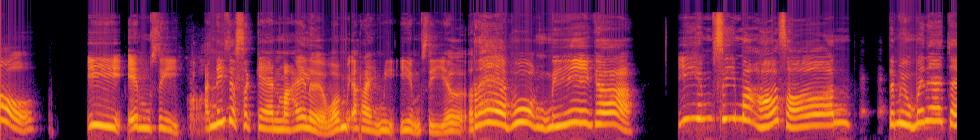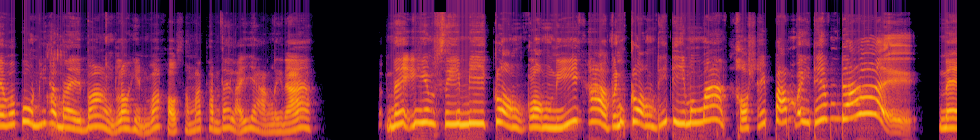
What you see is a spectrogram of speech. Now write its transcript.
ว EMC อันนี้จะสแกนมาให้เลยว่ามีอะไรมี EMC เยอะ แร่พวกนี้ค่ะ EMC มหาศาลแต่มิวไม่แน่ใจว่าพวกนี้ทำอะไรบ้าง เราเห็นว่าเขาสามารถทำได้หลายอย่างเลยนะ ใน EMC มีกล่องกล่องนี้ค่ะ เป็นกล่องที่ดีมากๆ เขาใช้ปั๊มไอเทมได้ แน่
